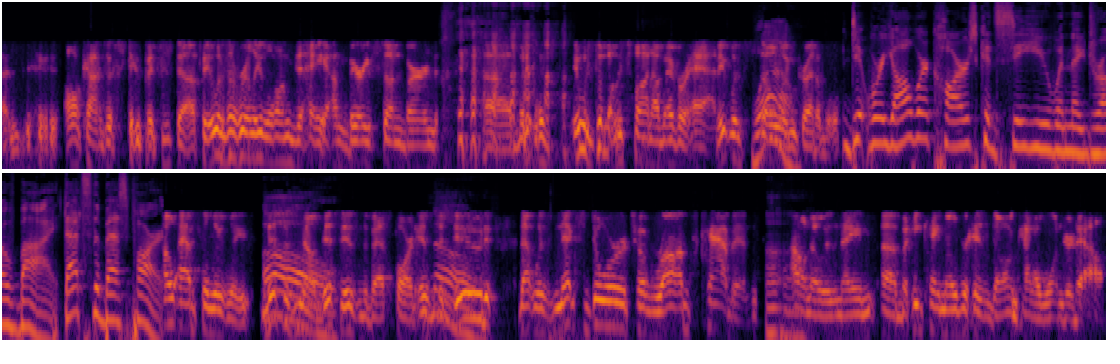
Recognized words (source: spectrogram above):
all kinds of stupid stuff. It was a really long day. I'm very sunburned, uh, but it was it was the most fun I've ever had. It was so incredible. Did, were y'all where cars could see you when they drove by? That's the best part. Oh, absolutely. This Oh. is no, this is the best part. Is No. the dude that was next door to Rob's cabin? Uh-uh. I don't know his name, uh, but he came over. His dog kind of wandered out.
